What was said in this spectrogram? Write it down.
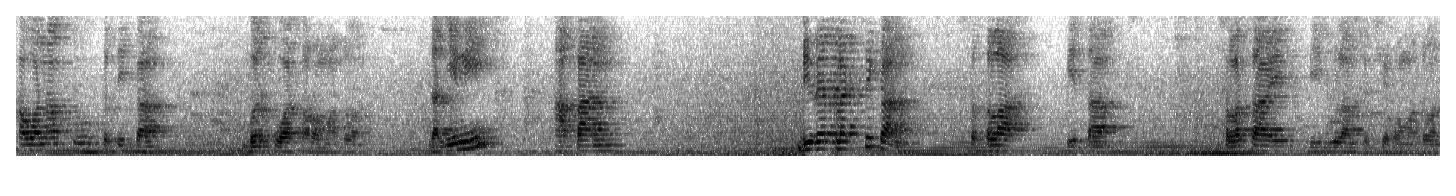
hawa nafsu ketika berpuasa Ramadan. Dan ini akan direfleksikan setelah kita selesai di bulan suci Ramadan.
